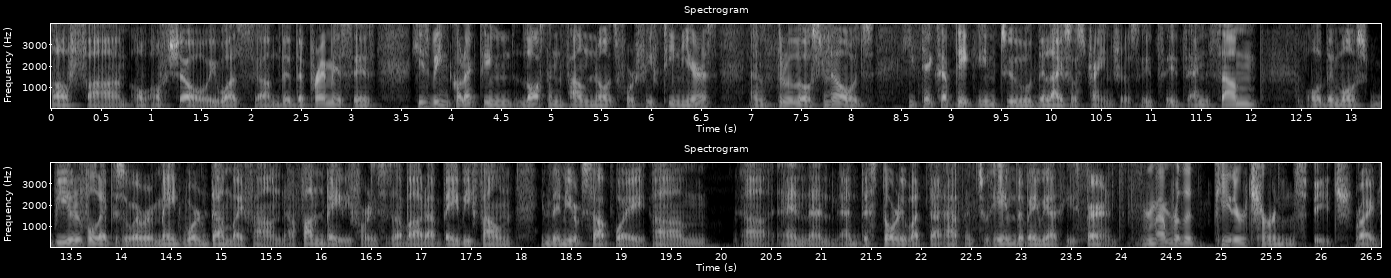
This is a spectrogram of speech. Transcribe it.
of, um, of, of show. It was um, the the premise is he's been collecting lost and found notes for 15 years, and through those notes he takes a peek into the lives of strangers. It's it's and some of the most beautiful episodes ever made were done by Found. A Found Baby, for instance, about a baby found in the New York subway. Um, uh, and, and and the story what that happened to him, the baby, and his parents. Remember the Peter Chernin speech, right?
